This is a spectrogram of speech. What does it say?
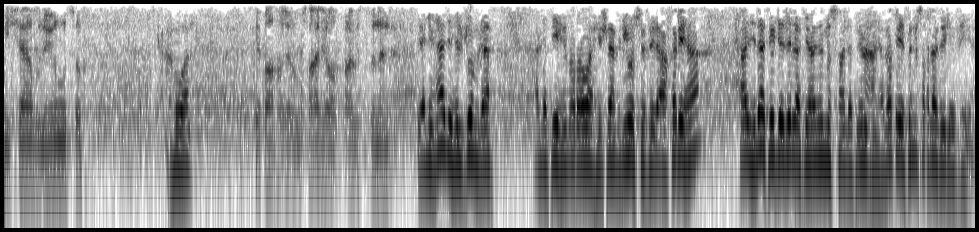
هشام بن يوسف. هو؟ ثقة أخرج البخاري وأصحاب السنن. يعني هذه الجملة التي هي من رواه هشام بن يوسف إلى آخرها هذه لا توجد إلا في هذه النسخة التي معنا بقية النسخ لا توجد فيها.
